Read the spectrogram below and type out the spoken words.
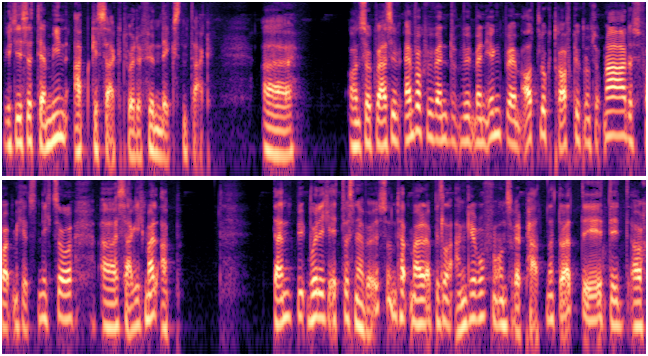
wie dieser Termin abgesagt wurde für den nächsten Tag. Äh, und so quasi einfach, wie wenn, wie wenn irgendwer im Outlook draufklickt und sagt, na, das freut mich jetzt nicht so, äh, sage ich mal ab. Dann wurde ich etwas nervös und habe mal ein bisschen angerufen, unsere Partner dort, die, die auch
